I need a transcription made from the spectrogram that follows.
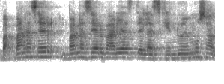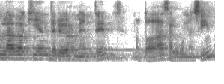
van, a ser, van a ser varias de las que no hemos hablado aquí anteriormente, no todas, algunas sí,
